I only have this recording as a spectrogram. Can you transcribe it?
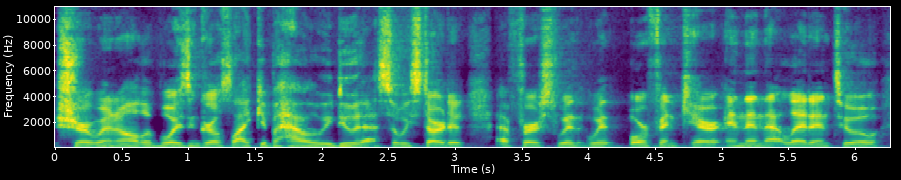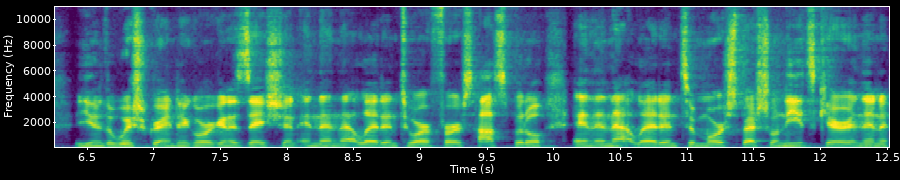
Sherwin and all the boys and girls like it, but how do we do that? So we started at first with with orphan care, and then that led into a, you know the wish granting organization, and then that led into our first hospital, and then that led into more special needs care, and then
